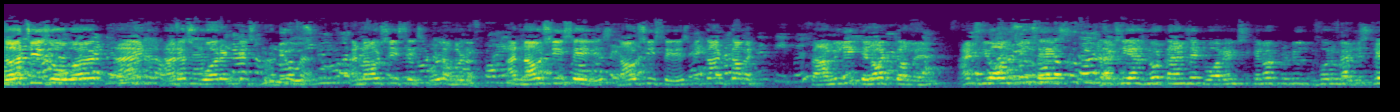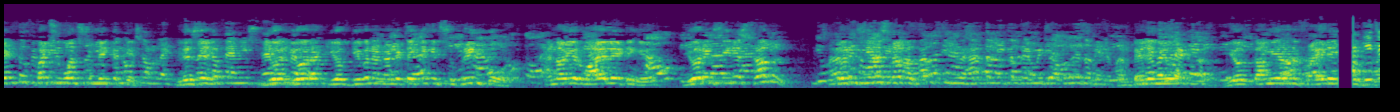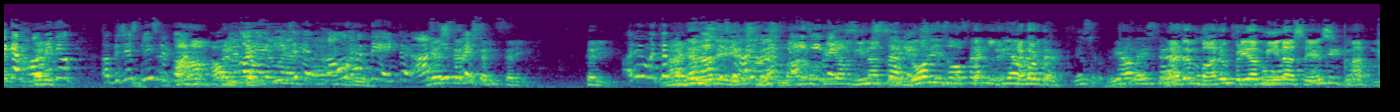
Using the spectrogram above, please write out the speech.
Search is over and arrest warrant is produced. And now she says, hold on, hold on. And now she says, now she says, we can't come in. Family cannot come in. And she also says that she has no transit warrant, she cannot produce before a magistrate, but she wants to make a case. Listen, you, are, you, are, you have given an undertaking in Supreme Court and now you're violating it, you're in serious trouble. You're in serious trouble. You have the legal remedy always available. I'm telling you, you've come here on a Friday. How many of, please record. Uh-huh. How have they entered? Ask yes, these. Correct, correct. Madam Bhanu Priya Meena says,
